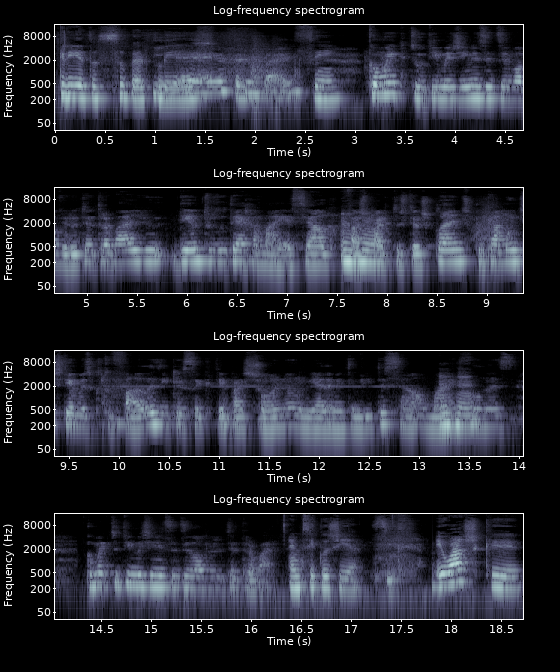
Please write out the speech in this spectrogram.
queria, estou super feliz. É, parabéns. Sim. Como é que tu te imaginas a desenvolver o teu trabalho dentro do Terra Maia? Se é algo que faz uhum. parte dos teus planos, porque há muitos temas que tu falas e que eu sei que te apaixonam, nomeadamente a meditação, uhum. mindfulness. Uhum. Como é que tu te imaginas a desenvolver o teu trabalho? Em psicologia. Sim. Eu acho que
